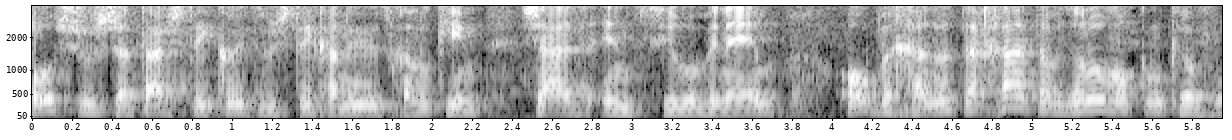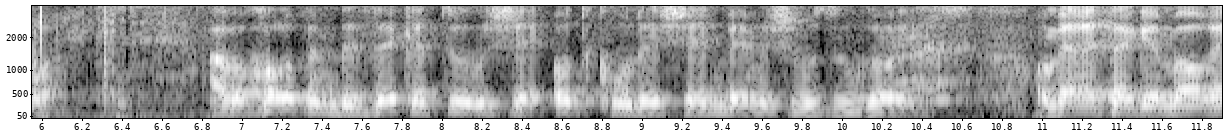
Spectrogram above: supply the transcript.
או שהוא שתה שתי כוס ושתי חנויות חלוקים, שאז אין צירו ביניהם, או בחנות אחת, אבל זה לא מקום קבוע. אבל בכל אופן, בזה כתוב שעוד כולה שאין בהם משום זוגויס. אומרת הגמורה,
